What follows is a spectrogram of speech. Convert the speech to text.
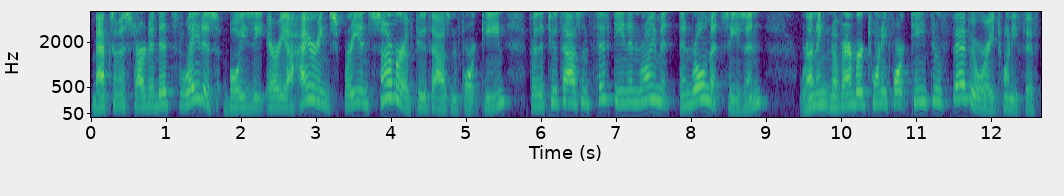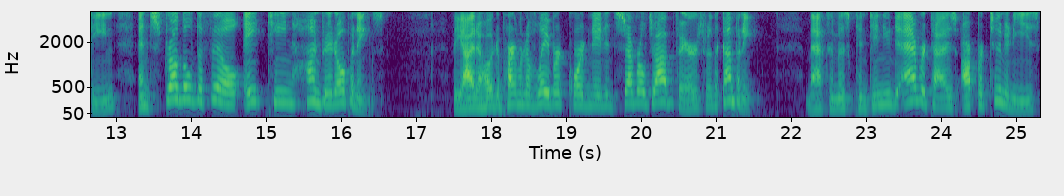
Maximus started its latest Boise area hiring spree in summer of 2014 for the 2015 enrollment, enrollment season, running November 2014 through February 2015, and struggled to fill 1,800 openings. The Idaho Department of Labor coordinated several job fairs for the company. Maximus continued to advertise opportunities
